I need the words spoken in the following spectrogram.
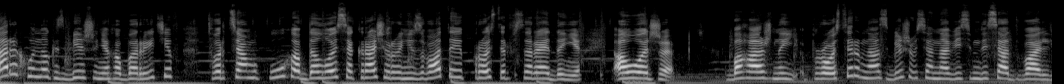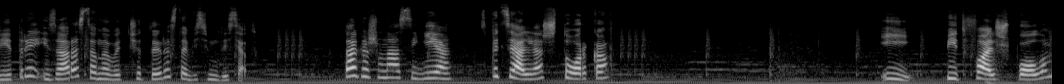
За рахунок збільшення габаритів творцям Куга вдалося краще організувати простір всередині. А отже, багажний простір в нас збільшився на 82 літри і зараз становить 480. Також в нас є спеціальна шторка і під фальшполом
